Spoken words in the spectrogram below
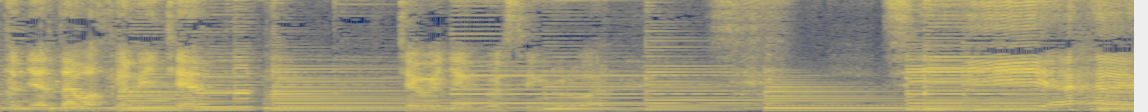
ternyata waktu di chat ceweknya ghosting duluan si anjing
